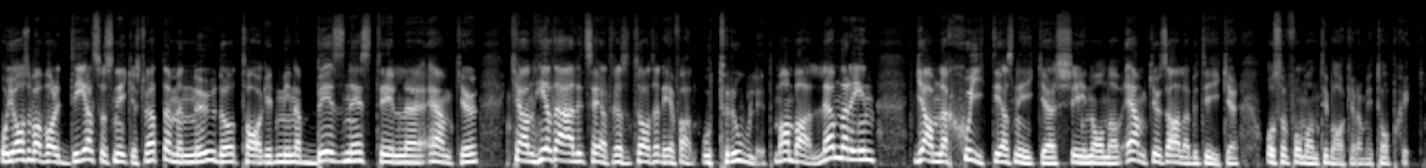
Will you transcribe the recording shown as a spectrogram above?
Och jag som har varit dels hos Sneakerstvätten, men nu då tagit mina business till eh, MQ, kan helt ärligt säga att resultatet är fan otroligt. Man bara lämnar in gamla skitiga sneakers i någon av MQs alla butiker och så får man tillbaka dem i toppskick.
